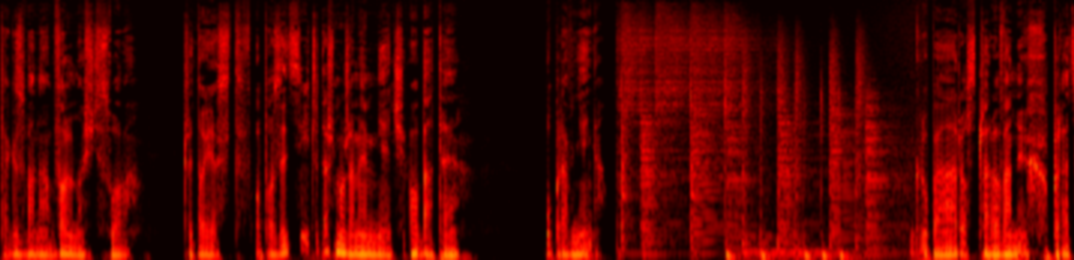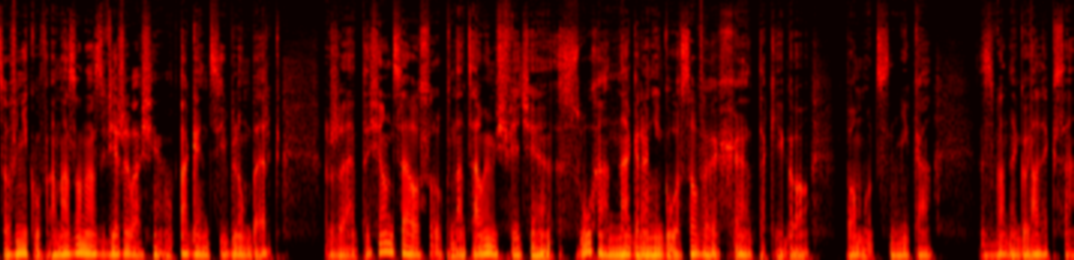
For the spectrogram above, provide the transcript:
tak zwana wolność słowa. Czy to jest w opozycji, czy też możemy mieć oba te uprawnienia? Grupa rozczarowanych pracowników Amazona zwierzyła się agencji Bloomberg, że tysiące osób na całym świecie słucha nagrań głosowych takiego pomocnika zwanego Alexa.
